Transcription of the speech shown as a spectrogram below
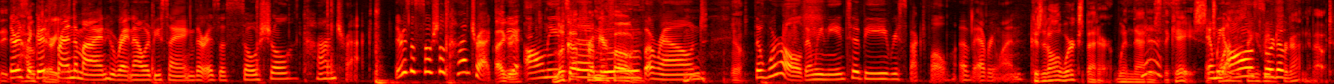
it- There's a good dare you. friend of mine who right now would be saying there is a social contract. There is a social contract. I agree. We all need Look to up from your phone. move around Yeah. the world, and we need to be respectful of everyone. Because it all works better when that is Yes. the case. And we one all of the things sort we've of- forgotten about.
